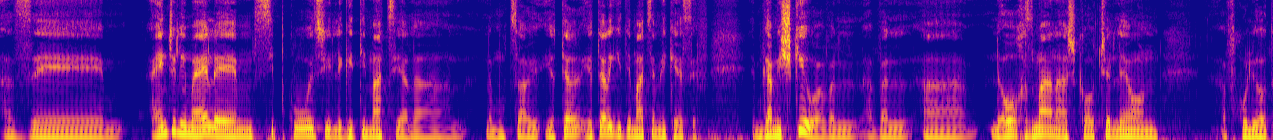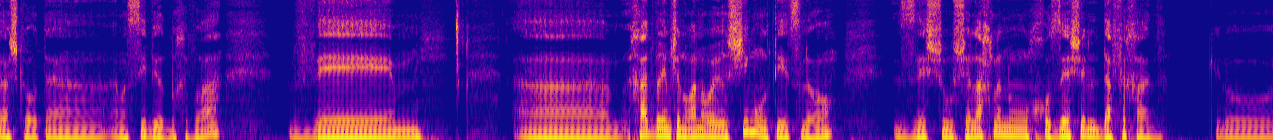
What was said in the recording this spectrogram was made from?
אז אה, האנג'לים האלה הם סיפקו איזושהי לגיטימציה למוצר, יותר, יותר לגיטימציה מכסף. הם גם השקיעו, אבל, אבל uh, לאורך זמן ההשקעות של ליאון הפכו להיות ההשקעות המסיביות בחברה. ואחד הדברים שנורא נורא הרשימו אותי אצלו, זה שהוא שלח לנו חוזה של דף אחד. כאילו,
